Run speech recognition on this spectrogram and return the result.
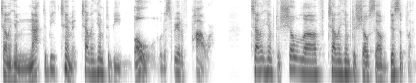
telling him not to be timid, telling him to be bold with a spirit of power, telling him to show love, telling him to show self discipline.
